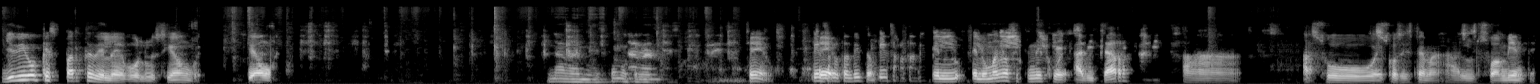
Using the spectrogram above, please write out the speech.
yo digo que es parte de la evolución, güey. No mames, ¿cómo crees? Sí, piénsalo tantito. El, el humano se tiene que adaptar a, a su ecosistema, a su ambiente,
